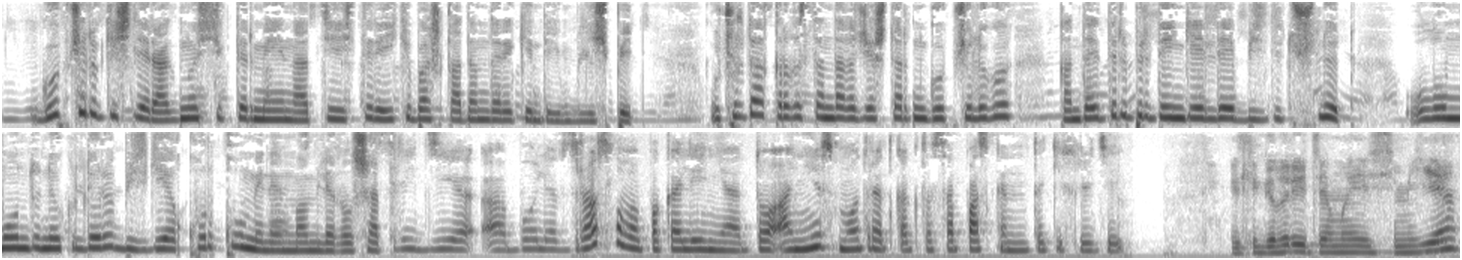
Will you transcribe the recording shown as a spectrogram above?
Көпчүлүк кишилер агностиктер менен атеисттер эки башка адамдар экендигин билишпейт учурда кыргызстандагы жаштардын көпчүлүгү кандайдыр бир деңгээлде бизди түшүнөт. Улуу муундун өкүлдөрү бизге коркуу менен мамиле кылышат. Среди более взрослого поколения то они смотрят как то с опаской на таких людей. Если говорить о моей семье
